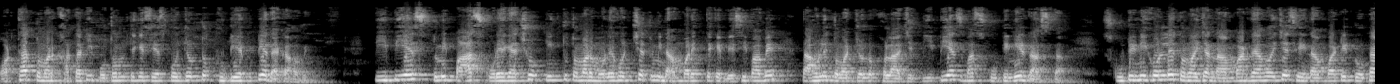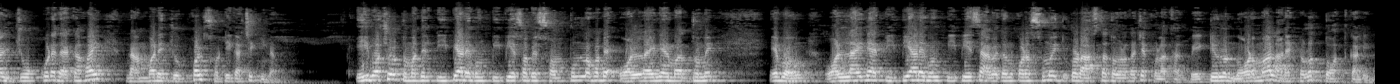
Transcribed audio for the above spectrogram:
অর্থাৎ তোমার খাতাটি প্রথম থেকে শেষ পর্যন্ত খুঁটিয়ে খুঁটিয়ে দেখা হবে। পিপিএস তুমি পাস করে গেছো, কিন্তু তোমার মনে হচ্ছে তুমি নাম্বারের থেকে বেশি পাবে, তাহলে তোমার জন্য খোলা আছে পিপিএস বা স্কুটিনির রাস্তা। স্কুটিনি করলে তোমার যা নাম্বার দেওয়া হয়েছে, সেই নাম্বারটি টোটাল যোগ করে দেখা হয় নাম্বারের যোগফল সঠিক আছে কিনা। এই বছর তোমাদের পিপিআর এবং পিপিএস হবে সম্পূর্ণভাবে অনলাইনের মাধ্যমে, এবং অনলাইনে পিপিআর এবং পিপিএস এ আবেদন করার সময় দুটো রাস্তা তোমার কাছে খোলা থাকবে। একটি হলো নর্মাল আর একটা হলো তৎকালীন।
